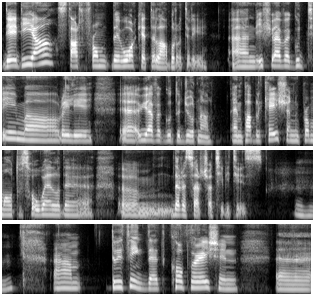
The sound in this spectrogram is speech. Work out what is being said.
the idea starts from the work at the laboratory. And if you have a good team, uh, really, uh, you have a good journal and publication promote so well the um, the research activities. Mm -hmm. um, do you think that cooperation uh,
